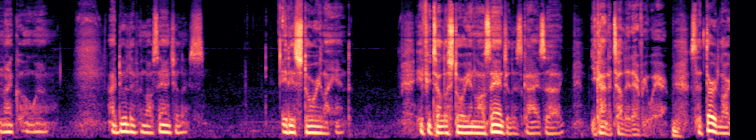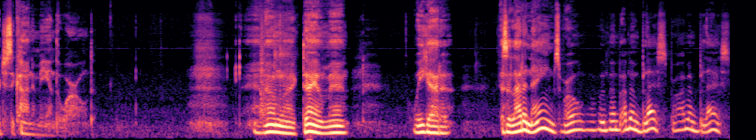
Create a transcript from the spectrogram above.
And I go, well, I do live in Los Angeles. It is Storyland. If you tell a story in Los Angeles, guys, uh, you kind of tell it everywhere. It's the third largest economy in the world. And I'm like, damn, man, we gotta. It's a lot of names, bro. Been, I've been blessed, bro. I've been blessed.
